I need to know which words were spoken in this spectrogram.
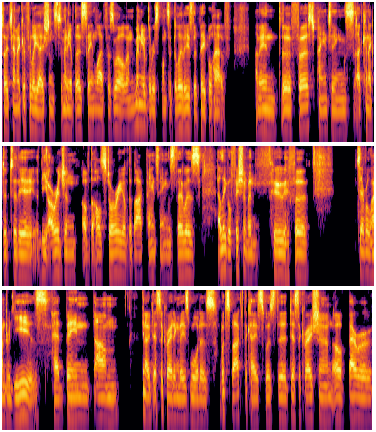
totemic affiliations to many of those seen life as well, and many of the responsibilities that people have. I mean, the first paintings are connected to the the origin of the whole story of the bark paintings. There was a legal fisherman who, for several hundred years, had been um, you know, desecrating these waters. What sparked the case was the desecration of Baru,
